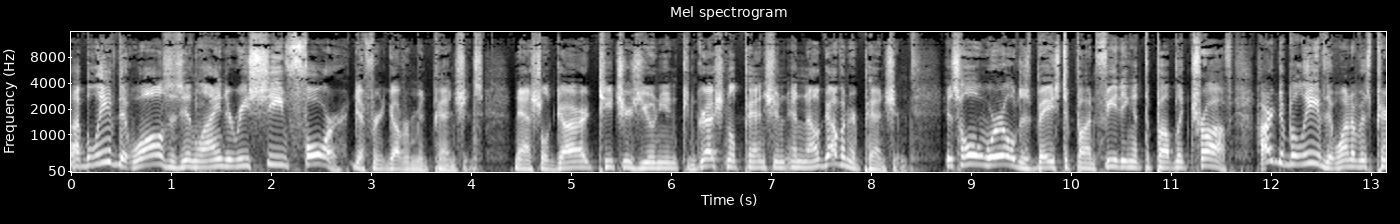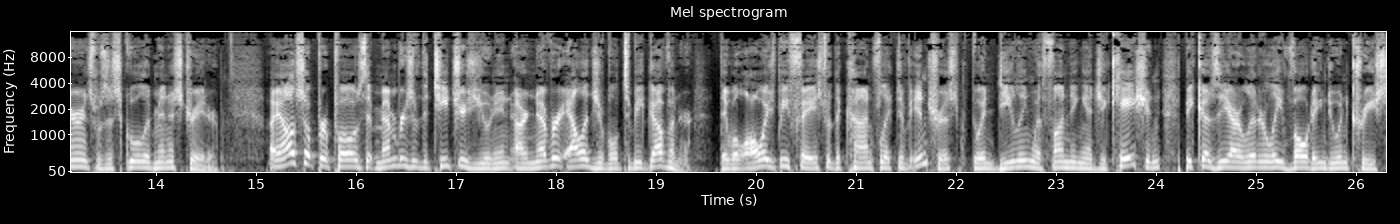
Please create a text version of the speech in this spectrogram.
I believe that Walz is in line to receive four different government pensions National Guard, Teachers Union, Congressional Pension, and now Governor Pension. His whole world is based upon feeding at the public trough. Hard to believe that one of his parents was a school administrator. I also propose that members of the teachers union are never eligible to be governor. They will always be faced with a conflict of interest when dealing with funding education because they are literally voting to increase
